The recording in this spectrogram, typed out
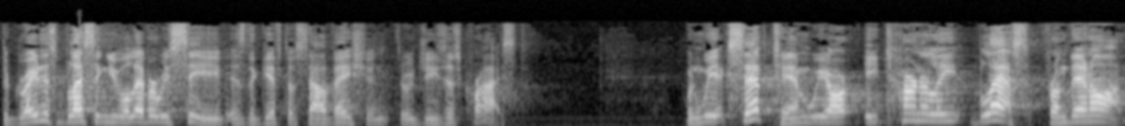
The greatest blessing you will ever receive is the gift of salvation through Jesus Christ. When we accept Him, we are eternally blessed from then on.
